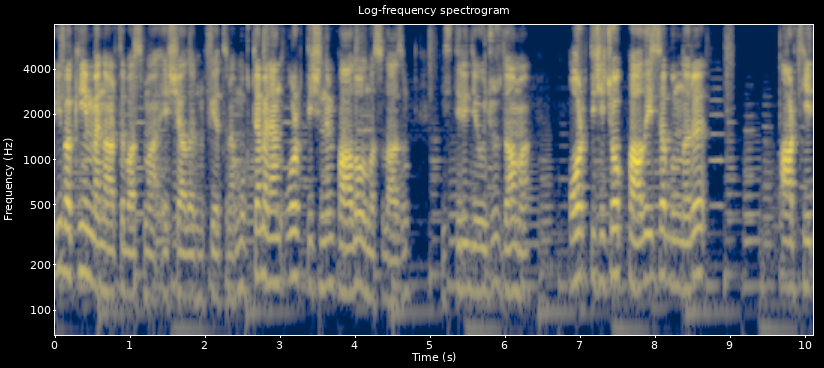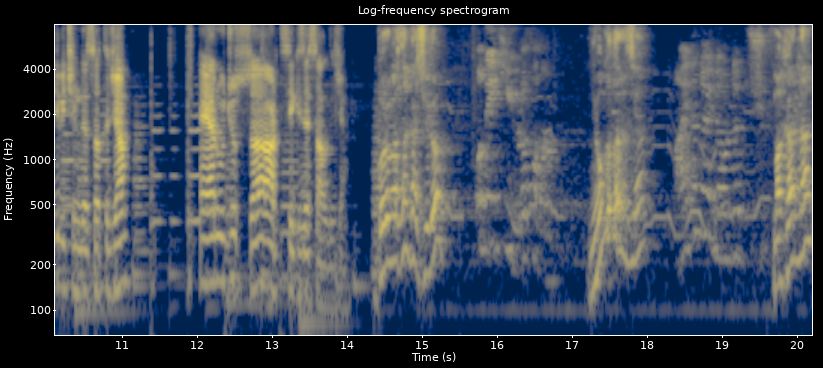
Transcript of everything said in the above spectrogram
Bir bakayım ben artı basma eşyalarının fiyatına. Muhtemelen ork dişinin pahalı olması lazım. İstiridye ucuzdu ama ork dişi çok pahalıysa bunları artı 7 biçimde satacağım. Eğer ucuzsa artı 8'e sallayacağım. Kuru kaç kilo? O da 2 euro falan. Niye o kadar az ya? Aynen öyle orada düşük. Makarna?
